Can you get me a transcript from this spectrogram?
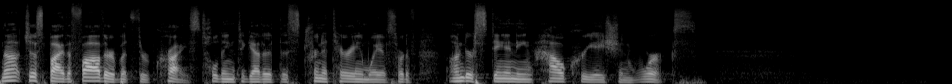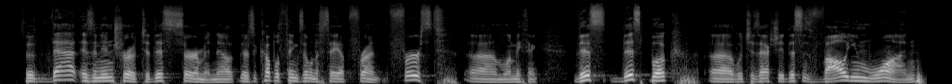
not just by the Father, but through Christ, holding together this Trinitarian way of sort of understanding how creation works. So that is an intro to this sermon. Now, there's a couple things I want to say up front. First, um, let me think. This this book, uh, which is actually this is volume one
